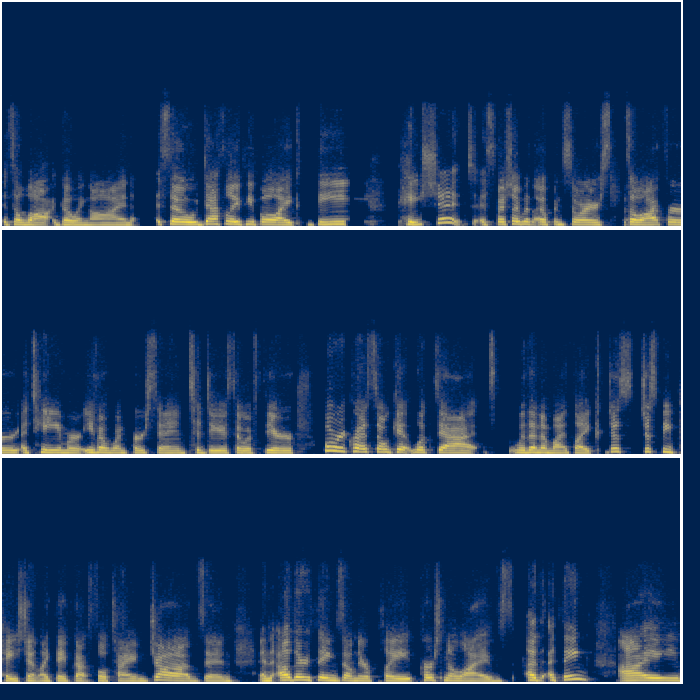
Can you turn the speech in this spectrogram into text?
it's a lot going on. So definitely people like be patient, especially with open source. It's a lot for a team or even one person to do. So if their pull requests don't get looked at within a month, like just just be patient. Like they've got full time jobs and and other things on their plate, personal lives. I, I think I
